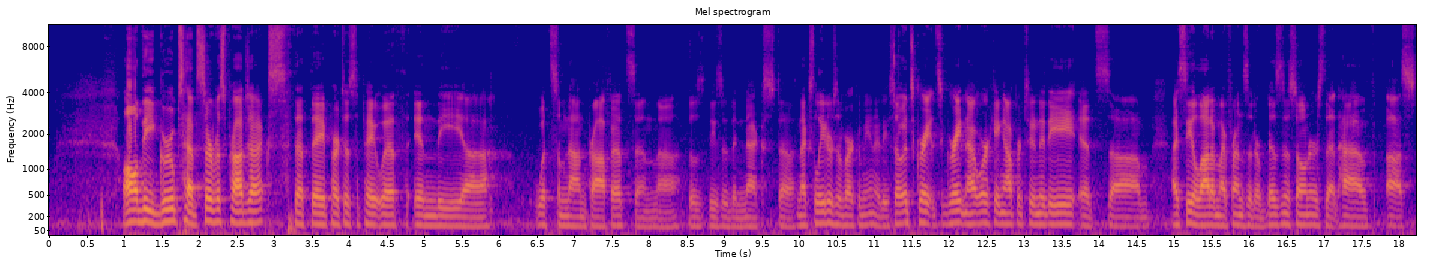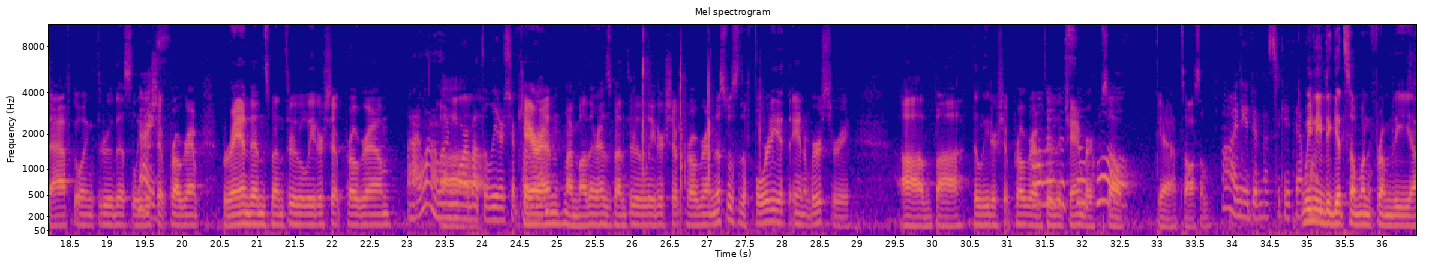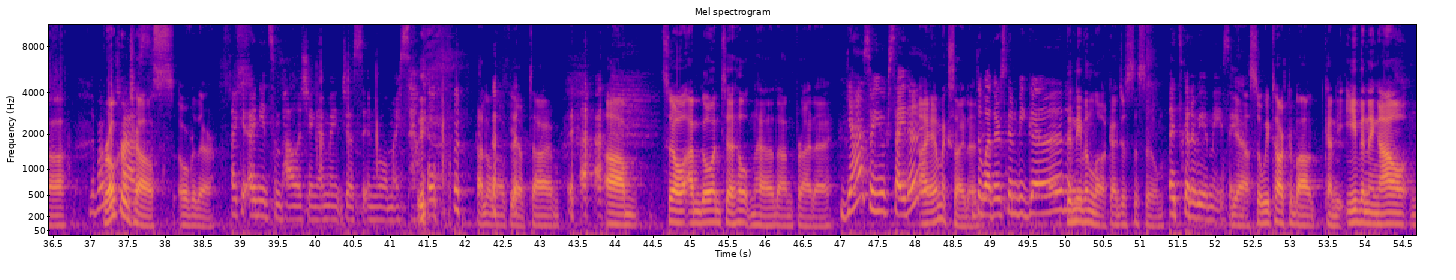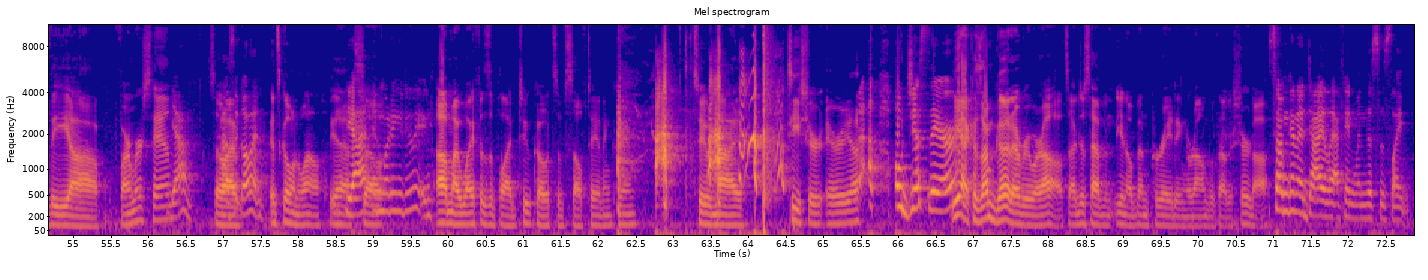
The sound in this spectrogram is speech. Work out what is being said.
all the groups have service projects that they participate with in the uh, with some nonprofits, and uh, those these are the next uh, next leaders of our community. So it's great. It's a great networking opportunity. It's um, I see a lot of my friends that are business owners that have uh, staff going through this leadership Nice. program. Brandon's been through the leadership program. I want to learn more about the leadership program. Uh, Karen, my mother, has been through the leadership program. This was the 40th anniversary of uh, the leadership program Oh, through the is so chamber. cool. yeah, it's awesome. Oh, I need to investigate that. We more. need to get someone from the, uh, The brokerage brokerage house. house over there. I need some polishing. I might just enroll myself. I don't know if you have time. Um, so I'm going to Hilton Head on Friday. yes, are you excited? I am excited. the weather's going to be good. Didn't even look. I just assumed. It's going to be amazing. Yeah. So we talked about kind of evening out the uh, farmer's tan. Yeah. So How's I've- it going? It's going well. Yeah. Yeah, so- and what are you doing? Uh, my wife has applied two coats of self tanning cream to my t shirt area. Oh, just there? Yeah, because I'm good everywhere else. I just haven't, you know, been parading around without a shirt off. So I'm going to die laughing when this is like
